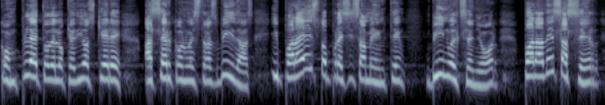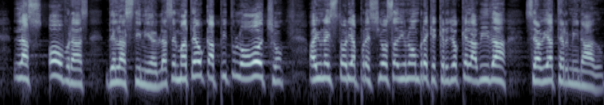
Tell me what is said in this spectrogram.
completo de lo que Dios quiere hacer con nuestras vidas. Y para esto precisamente vino el Señor, para deshacer las obras de las tinieblas. En Mateo capítulo 8 hay una historia preciosa de un hombre que creyó que la vida se había terminado.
